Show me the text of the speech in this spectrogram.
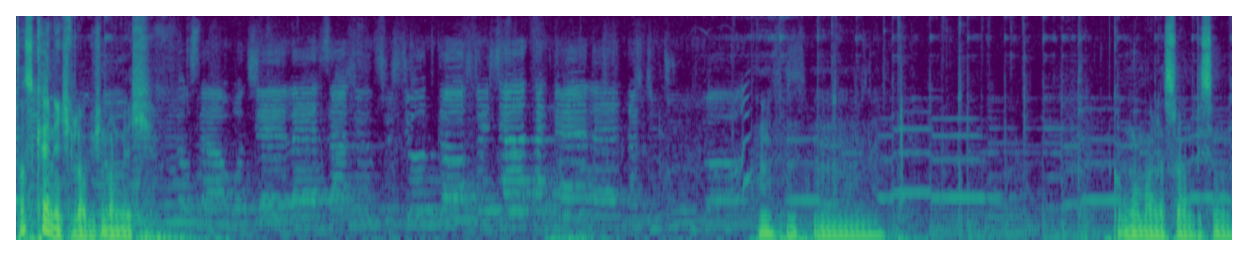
Das kenne ich, glaube ich, noch nicht. Hm, hm, hm. Gucken wir mal, dass wir ein bisschen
